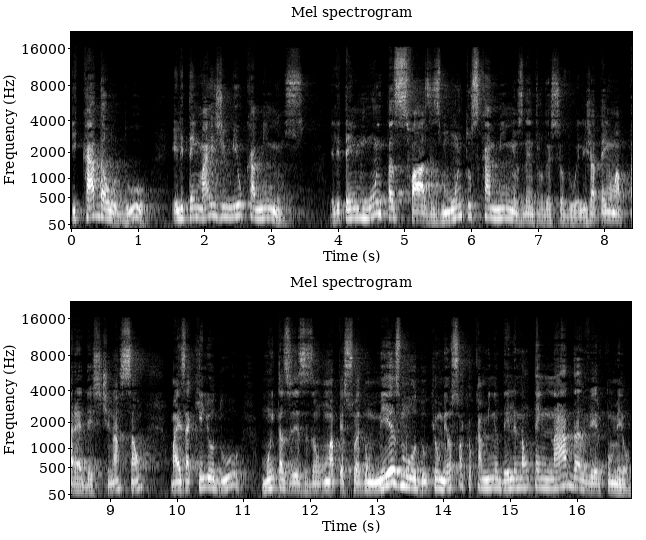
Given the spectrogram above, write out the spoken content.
E cada Odu ele tem mais de mil caminhos. Ele tem muitas fases, muitos caminhos dentro desse Odu. Ele já tem uma predestinação, mas aquele Odu Muitas vezes uma pessoa é do mesmo Udu que o meu, só que o caminho dele não tem nada a ver com o meu.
